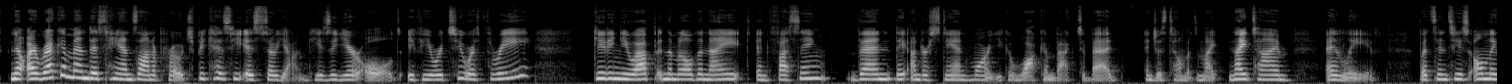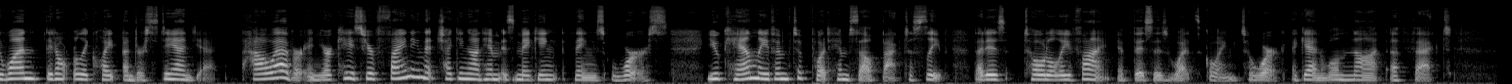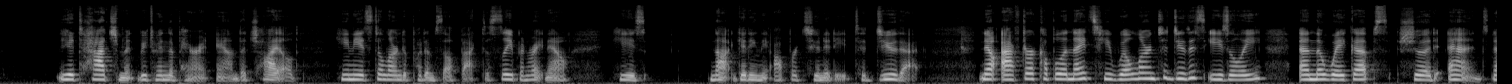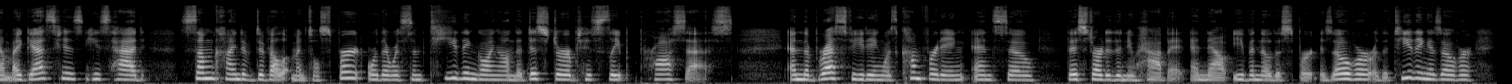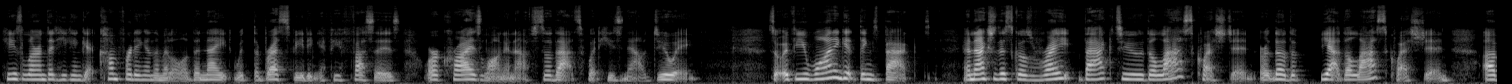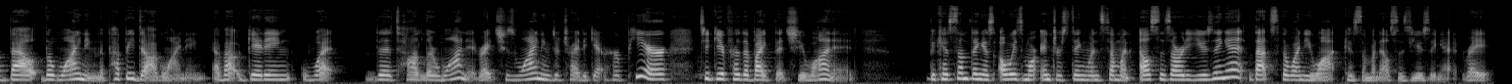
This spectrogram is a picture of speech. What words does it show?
Now, I recommend this hands on approach because he is so young. He's a year old. If he were two or three, getting you up in the middle of the night and fussing, then they understand more. You can walk him back to bed and just tell him it's nighttime and leave. But since he's only one, they don't really quite understand yet. However, in your case, you're finding that checking on him is making things worse. You can leave him to put himself back to sleep. That is totally fine if this is what's going to work. Again, will not affect the attachment between the parent and the child. He needs to learn to put himself back to sleep, and right now, he's not getting the opportunity to do that. Now, after a couple of nights, he will learn to do this easily, and the wake ups should end. Now, my guess is he's had some kind of developmental spurt, or there was some teething going on that disturbed his sleep process. And the breastfeeding was comforting, and so this started the new habit. And now, even though the spurt is over or the teething is over, he's learned that he can get comforting in the middle of the night with the breastfeeding if he fusses or cries long enough. So that's what he's now doing. So if you want to get things back and actually, this goes right back to the last question, or the, the yeah, the last question about the whining, the puppy dog whining, about getting what the toddler wanted, right? She's whining to try to get her peer to give her the bike that she wanted. Because something is always more interesting when someone else is already using it. That's the one you want because someone else is using it, right?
